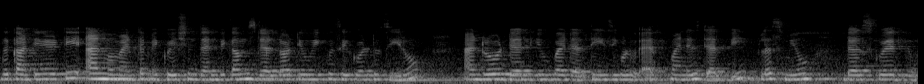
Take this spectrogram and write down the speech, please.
The continuity and momentum equation then becomes del dot u equals equal to 0 and rho del u by del t is equal to f minus del p plus mu del square u.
